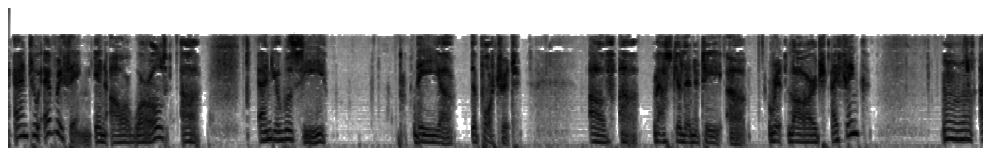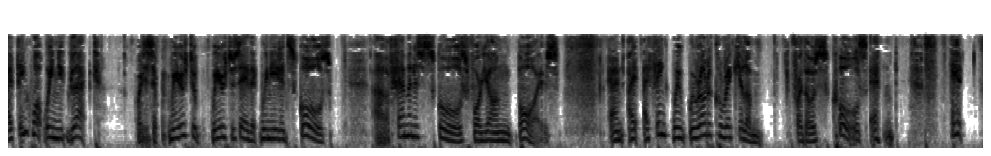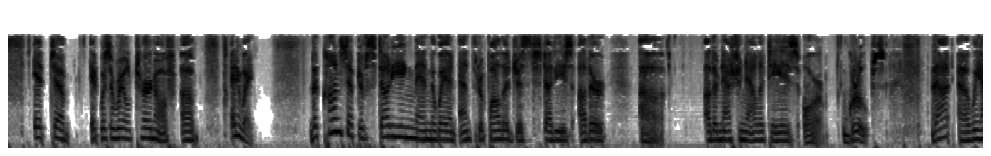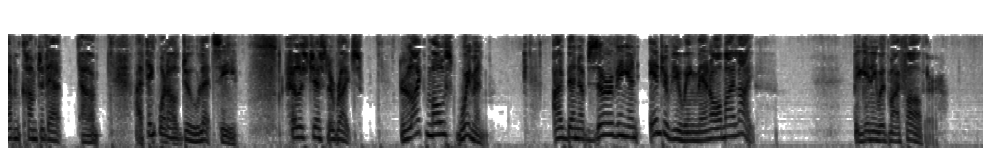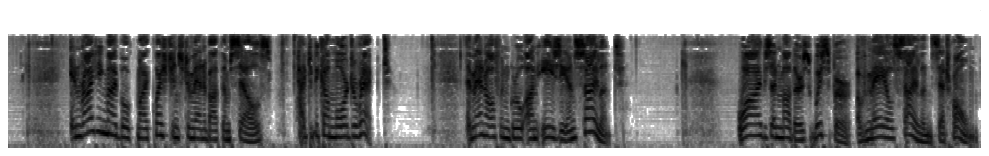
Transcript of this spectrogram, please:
and to everything in our world, uh, and you will see the, uh, the portrait of, uh, masculinity, uh, writ large. I think, mm, I think what we neglect. What is it? We used to we used to say that we needed schools, uh, feminist schools for young boys, and I, I think we, we wrote a curriculum for those schools, and it it uh, it was a real turnoff. Uh, anyway, the concept of studying men the way an anthropologist studies other uh, other nationalities or groups. That uh, we haven't come to that. Uh, I think what I'll do. Let's see. Phyllis Chesler writes, like most women, I've been observing and interviewing men all my life, beginning with my father. In writing my book, my questions to men about themselves had to become more direct. The men often grew uneasy and silent Wives and mothers whisper of male silence at home.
